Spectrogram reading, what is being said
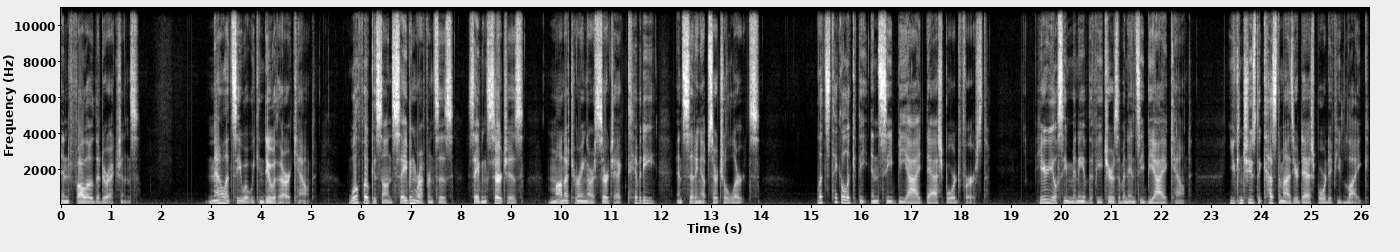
and follow the directions. Now let's see what we can do with our account. We'll focus on saving references, saving searches, monitoring our search activity, and setting up search alerts. Let's take a look at the NCBI dashboard first. Here you'll see many of the features of an NCBI account. You can choose to customize your dashboard if you'd like.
